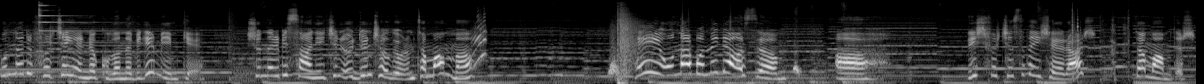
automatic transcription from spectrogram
Bunları fırça yerine kullanabilir miyim ki? Şunları bir saniye için ödünç alıyorum, tamam mı? Hey, onlar bana lazım. Ah, diş fırçası da işe yarar. Tamamdır,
